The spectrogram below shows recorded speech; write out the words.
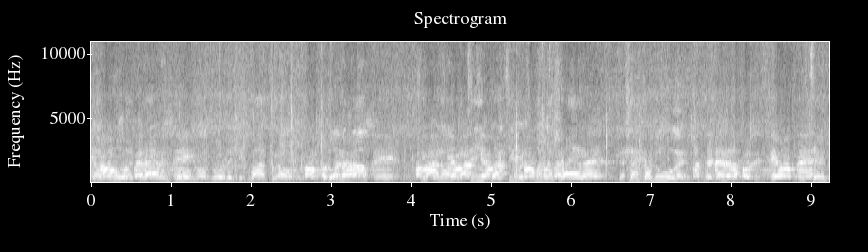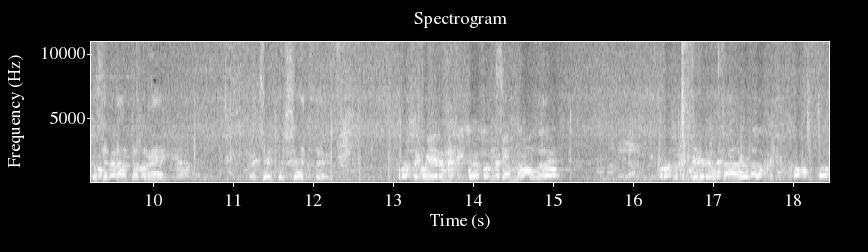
non 32, superarsi, 321, 224, non superarsi, avanti, avanti, 595, avanti, non 556, superare, 62, mantenere la posizione, 373. superata la linea, 307, proseguire fino in 19, fondo, proseguire 480. nell'imbuto fino in fondo,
